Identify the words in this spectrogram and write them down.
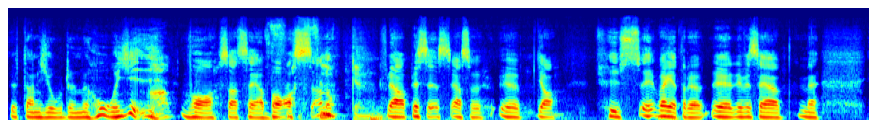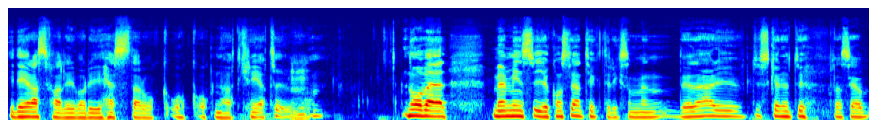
utan jorden med HJ ja. var så att säga basen. Flocken. Ja, precis. Alltså, eh, ja, hus, eh, vad heter det, eh, det vill säga med, i deras fall var det ju hästar och, och, och nötkreatur. Mm. Nåväl, men min syokonsulent tyckte liksom, men det där är ju, du ska du inte, säga,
